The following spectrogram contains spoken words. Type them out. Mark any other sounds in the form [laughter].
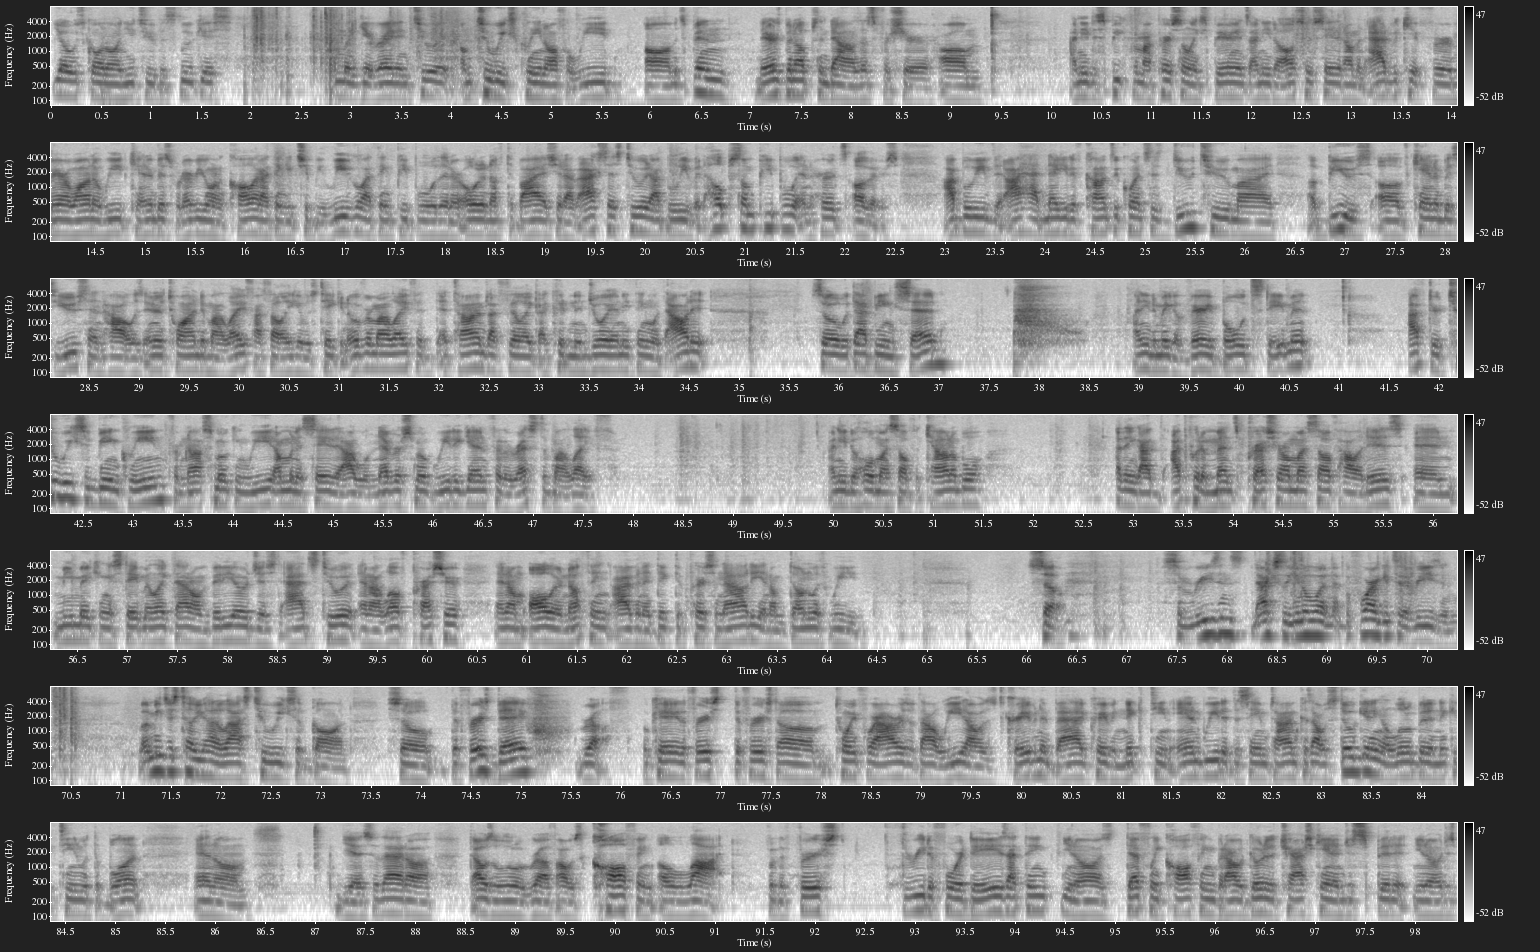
Yo, what's going on YouTube? It's Lucas. I'm gonna get right into it. I'm two weeks clean off of weed. Um, it's been there's been ups and downs, that's for sure. Um, I need to speak from my personal experience. I need to also say that I'm an advocate for marijuana, weed, cannabis, whatever you want to call it. I think it should be legal. I think people that are old enough to buy it should have access to it. I believe it helps some people and hurts others. I believe that I had negative consequences due to my abuse of cannabis use and how it was intertwined in my life. I felt like it was taking over my life at, at times. I feel like I couldn't enjoy anything without it. So, with that being said, [sighs] I need to make a very bold statement. After two weeks of being clean from not smoking weed, I'm going to say that I will never smoke weed again for the rest of my life. I need to hold myself accountable. I think I, I put immense pressure on myself how it is and me making a statement like that on video just adds to it and I love pressure and I'm all or nothing. I have an addictive personality and I'm done with weed. So, some reasons. Actually, you know what? Before I get to the reasons, let me just tell you how the last two weeks have gone. So, the first day, rough Okay, the first the first um, 24 hours without weed, I was craving it bad, craving nicotine and weed at the same time because I was still getting a little bit of nicotine with the blunt, and um, yeah, so that uh, that was a little rough. I was coughing a lot for the first three to four days. I think you know I was definitely coughing, but I would go to the trash can and just spit it. You know, just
